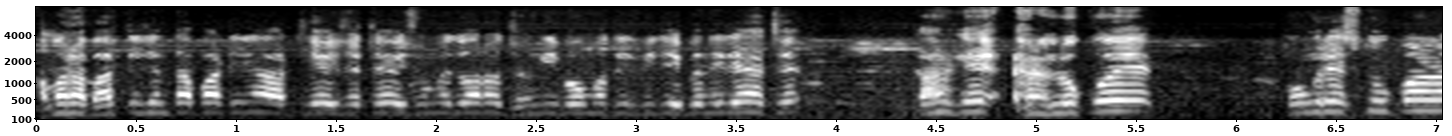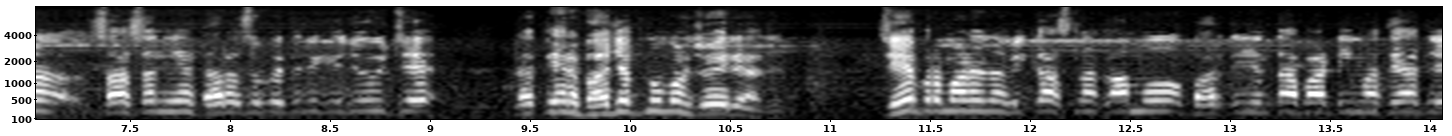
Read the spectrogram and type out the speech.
અમારા ભારતીય જનતા પાર્ટીના અઠ્યાવીસ અઠ્યાવીસ ઉમેદવારો જંગી બહુમતી વિજય બની રહ્યા છે. કારણ કે લોકોએ કોંગ્રેસનું પણ શાસન ધારાસભ્ય તરીકે જોયું છે અને અત્યારે ભાજપનું પણ જોઈ રહ્યા છે. જે પ્રમાણેના વિકાસના કામો ભારતીય જનતા પાર્ટીમાં થયા છે.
